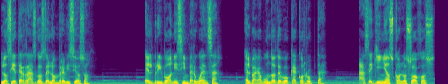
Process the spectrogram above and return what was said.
Los siete rasgos del hombre vicioso. El bribón y sinvergüenza, el vagabundo de boca corrupta. Hace guiños con los ojos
